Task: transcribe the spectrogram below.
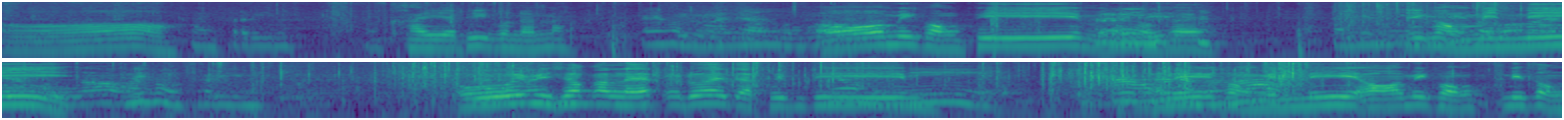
อ๋อ ของครีม ใครอะพี่คนนั้นน่ะ ไอ้ของมินนี่อ๋อ มีของพิมพ์อันนี้ของใครของมินนี่ของมินนี่นอกนี่ของครีมโอ้ยมีช็อกโกแลตมาด้วยจากพิมพ์พิมพ์นี่าวอันนี้ของมินนี่ อ๋อ มีของ มีสอง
